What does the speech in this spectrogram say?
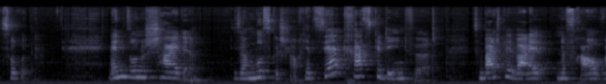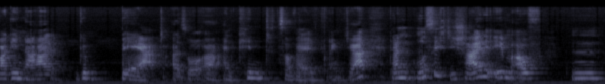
zurück. Wenn so eine Scheide, dieser Muskelschlauch, jetzt sehr krass gedehnt wird, zum Beispiel, weil eine Frau vaginal gebärt, also äh, ein Kind zur Welt bringt, ja, dann muss sich die Scheide eben auf ein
